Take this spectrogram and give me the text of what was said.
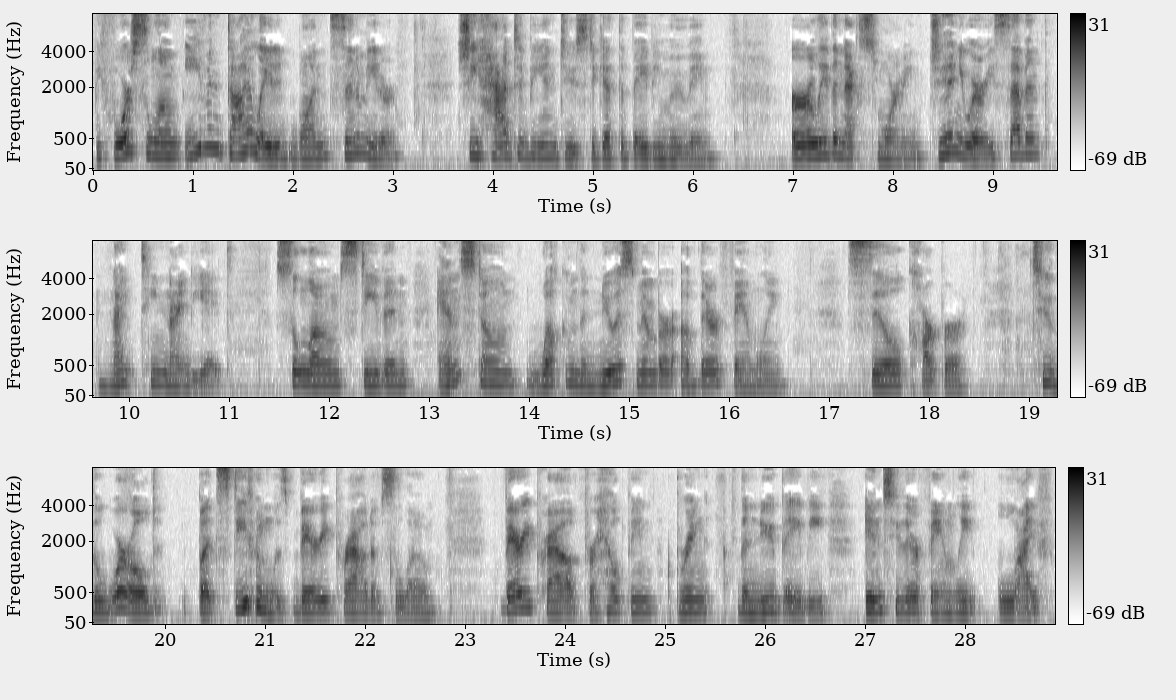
before Salome even dilated one centimeter. She had to be induced to get the baby moving. Early the next morning, January 7th, 1998, Salome, Stephen, and Stone welcomed the newest member of their family, Syl Carper, to the world, but Stephen was very proud of Salome, very proud for helping bring the new baby into their family life.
